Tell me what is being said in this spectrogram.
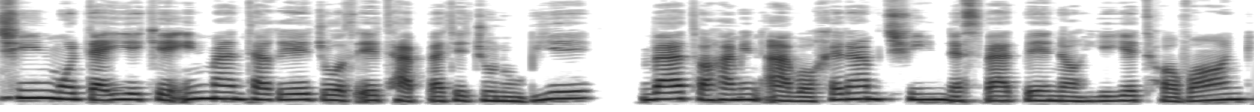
چین مدعیه که این منطقه جزء تبت جنوبیه و تا همین اواخرم چین نسبت به ناحیه تاوانگ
